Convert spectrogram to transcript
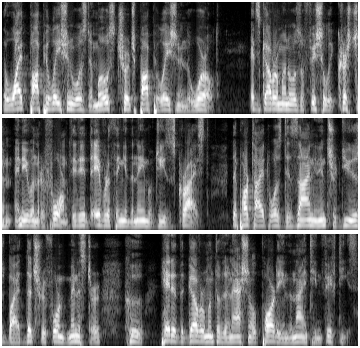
The white population was the most church population in the world. Its government was officially Christian and even reformed. It did everything in the name of Jesus Christ. The apartheid was designed and introduced by a Dutch reformed minister who headed the government of the National Party in the 1950s.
